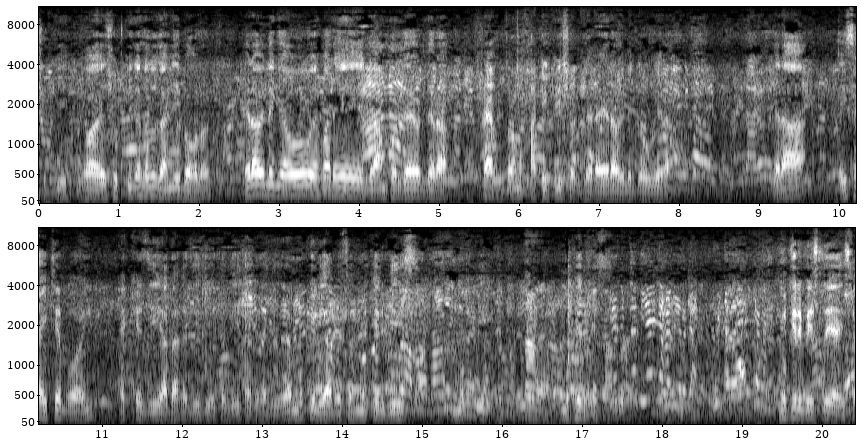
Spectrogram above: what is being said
সুটকি। সুটকি দেখা তো জানি বগলৰ এরা হইলে গিয়া ও এবারে গ্রাম পর্যায়ের যারা একদম খাঁটি কৃষক যারা এরা হইলে গিয়া এরা এরা এই সাইডে বই এক কেজি আধা কেজি দুই কেজি চারি কেজি এরা মুখি লিয়া বলছেন মুখির বীজ মুখি মুখির বীজ। মুখির বীজ লিয়ে আইছে।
